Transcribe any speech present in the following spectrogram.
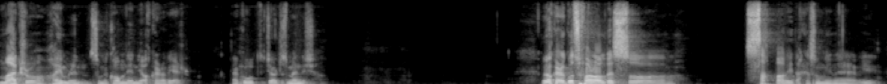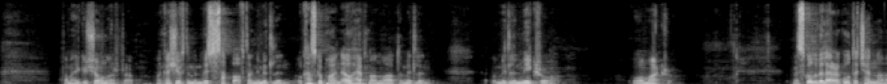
makroheimren som er kommet inn i okkara ver, er god gjør det menneska. Og okkar er godsforholdet så sappa vi akkurat som vi er vi da man ikke sjånar man kan skifte men vi sappa ofta inn i middelen og kanskje på en avhefna noe av middelen middelen mikro og makro. Men skulle vi læra god å kjenne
